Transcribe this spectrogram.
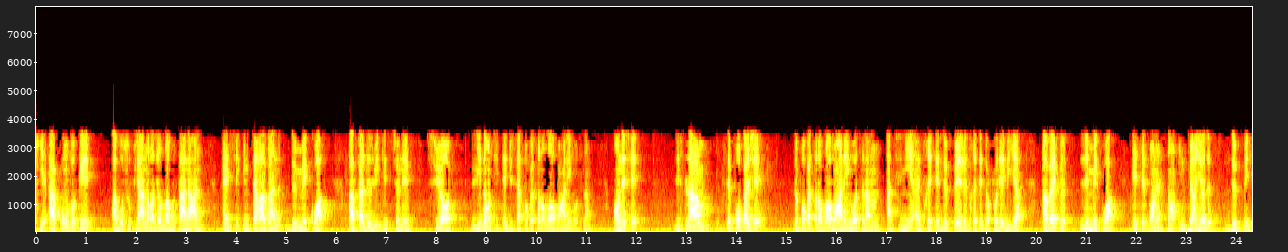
qui a convoqué Abu Sufyan ainsi qu'une caravane de Mécois afin de lui questionner sur l'identité du saint prophète sallallahu. En effet, l'islam s'est propagé. Le prophète sallallahu a signé un traité de paix, le traité de Hudaybiyah, avec les Mécois, et c'est pour l'instant une période de paix.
